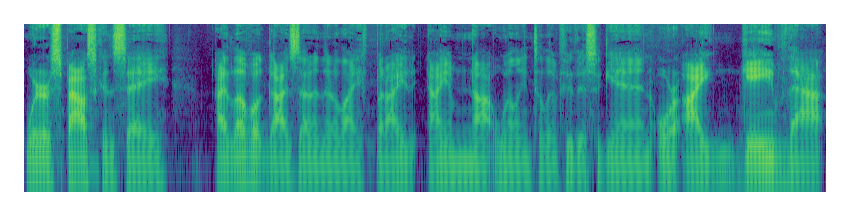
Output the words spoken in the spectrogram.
where a spouse can say, "I love what God's done in their life, but I I am not willing to live through this again," or "I gave that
